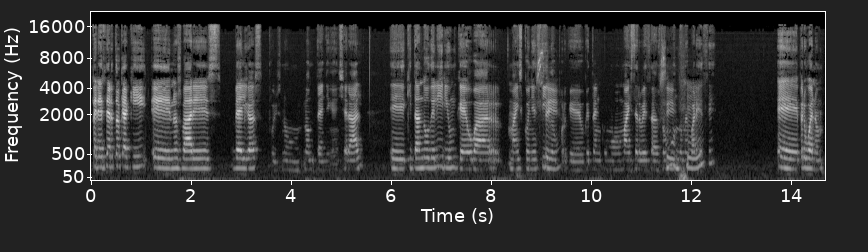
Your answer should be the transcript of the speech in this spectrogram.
pero é certo que aquí eh, nos bares belgas pois non, non teñen en xeral, eh, quitando o Delirium, que é o bar máis coñecido, sí. porque é o que ten como máis cervezas do sí. mundo, me parece. Eh, pero bueno,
